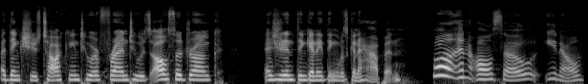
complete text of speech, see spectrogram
I think she was talking to her friend who was also drunk, and she didn't think anything was going to happen. Well, and also, you know,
